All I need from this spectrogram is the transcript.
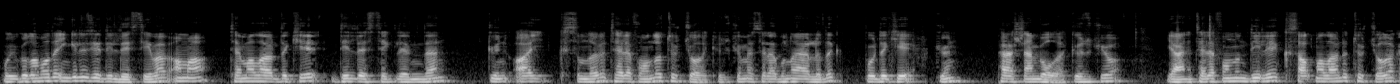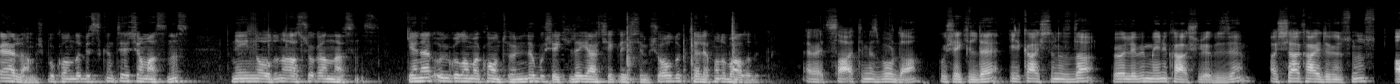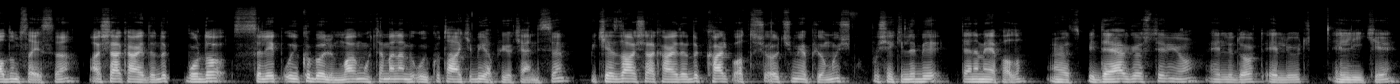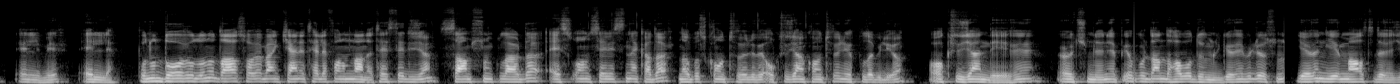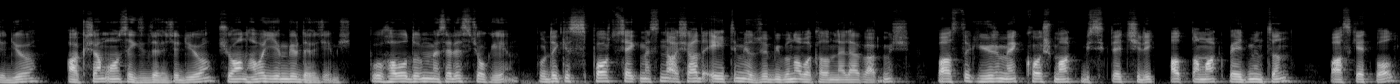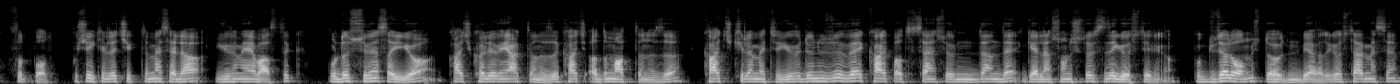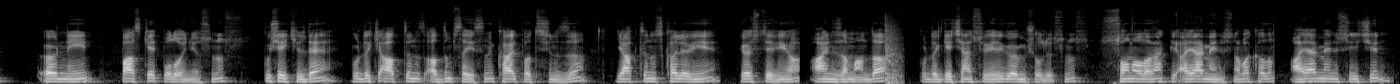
Uygulamada İngilizce dil desteği var ama temalardaki dil desteklerinden gün, ay kısımları telefonda Türkçe olarak gözüküyor. Mesela bunu ayarladık. Buradaki gün Perşembe olarak gözüküyor. Yani telefonun dili kısaltmalarda Türkçe olarak ayarlanmış. Bu konuda bir sıkıntı yaşamazsınız. Neyin ne olduğunu az çok anlarsınız. Genel uygulama kontrolünü de bu şekilde gerçekleştirmiş olduk. Telefonu bağladık. Evet saatimiz burada. Bu şekilde ilk açtığınızda böyle bir menü karşılıyor bizi. Aşağı kaydırıyorsunuz. Adım sayısı. Aşağı kaydırdık. Burada sleep uyku bölümü var. Muhtemelen bir uyku takibi yapıyor kendisi. Bir kez daha aşağı kaydırdık. Kalp atışı ölçümü yapıyormuş. Bu şekilde bir deneme yapalım. Evet bir değer gösteriyor. 54, 53, 52, 51, 50. Bunun doğruluğunu daha sonra ben kendi telefonumdan da test edeceğim. Samsung'larda S10 serisine kadar nabız kontrolü ve oksijen kontrolü yapılabiliyor. Oksijen değeri ölçümlerini yapıyor. Buradan da hava durumunu görebiliyorsunuz. Yarın 26 derece diyor. Akşam 18 derece diyor. Şu an hava 21 dereceymiş. Bu hava durumu meselesi çok iyi. Buradaki sport sekmesinde aşağıda eğitim yazıyor. Bir buna bakalım neler varmış. Bastık yürümek, koşmak, bisikletçilik, atlamak, badminton, basketbol, futbol. Bu şekilde çıktı. Mesela yürümeye bastık. Burada süre sayıyor. Kaç kalori yaktığınızı, kaç adım attığınızı, kaç kilometre yürüdüğünüzü ve kalp atı sensöründen de gelen sonuçları size gösteriyor. Bu güzel olmuş dördünü bir arada göstermesi. Örneğin basketbol oynuyorsunuz. Bu şekilde buradaki attığınız adım sayısını, kalp atışınızı, yaktığınız kaloriyi gösteriyor. Aynı zamanda burada geçen süreyi görmüş oluyorsunuz. Son olarak bir ayar menüsüne bakalım. Ayar menüsü için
